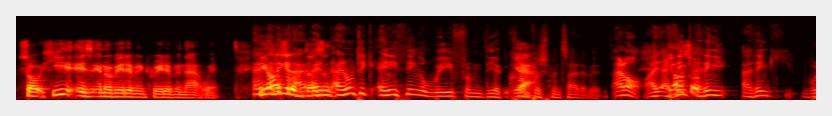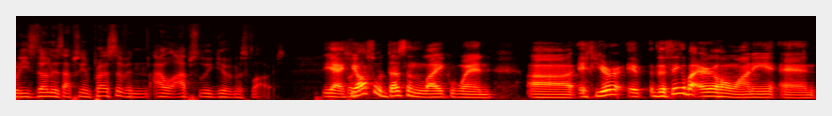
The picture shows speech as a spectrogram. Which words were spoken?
So he is innovative and creative in that way. And, He and also again, I, doesn't. and I don't take anything away from the accomplishment side of it at all. I, I think also- I think I think what he's done is absolutely impressive, and I will absolutely give him his flowers. Yeah, he also doesn't like when uh if you're if the thing about Ariel Helwani and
